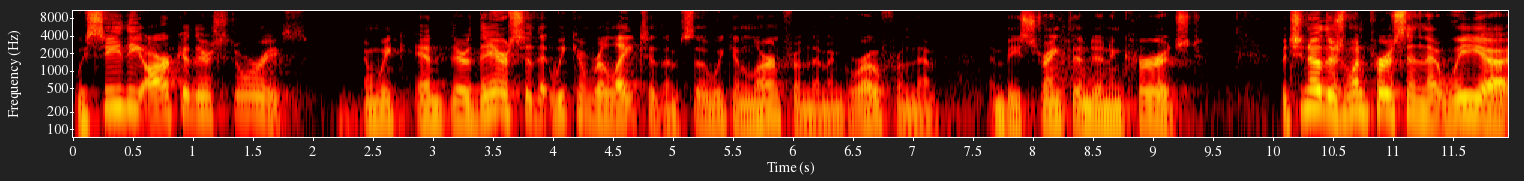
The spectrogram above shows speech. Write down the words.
We see the arc of their stories and we and they're there so that we can relate to them so that we can learn from them and grow from them and be strengthened and encouraged. But you know there's one person that we uh,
